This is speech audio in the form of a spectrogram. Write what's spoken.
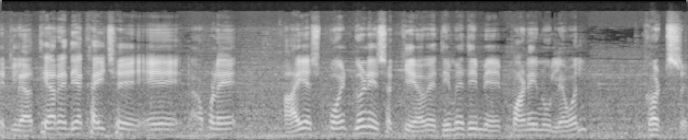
એટલે અત્યારે દેખાય છે એ આપણે હાઈએસ્ટ પોઈન્ટ ગણી શકીએ. હવે ધીમે ધીમે પાણીનું લેવલ ઘટશે.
